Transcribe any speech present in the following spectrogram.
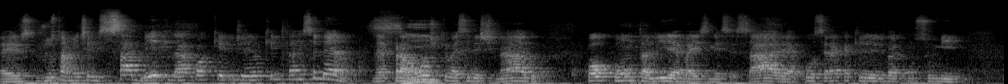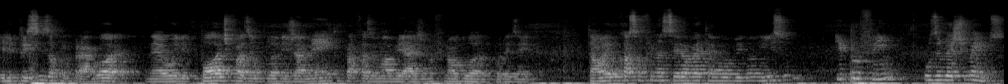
É justamente ele saber lidar com aquele dinheiro que ele está recebendo. Né? Para onde que vai ser destinado, qual conta ali é mais necessária, pô, será que aquele ele vai consumir ele precisa comprar agora, né? Ou ele pode fazer um planejamento para fazer uma viagem no final do ano, por exemplo. Então a educação financeira vai estar envolvida nisso e por fim os investimentos.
